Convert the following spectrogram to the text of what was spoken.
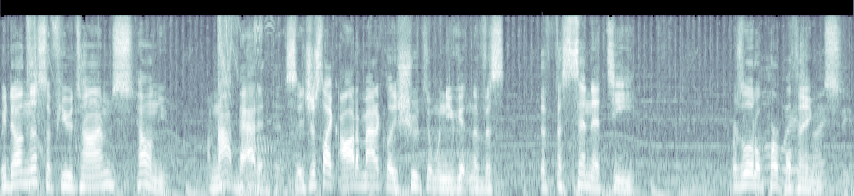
We done this a few times. Telling you, I'm not bad at this. It just like automatically shoots it when you get in the vic the vicinity. There's a little purple Always nice things.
